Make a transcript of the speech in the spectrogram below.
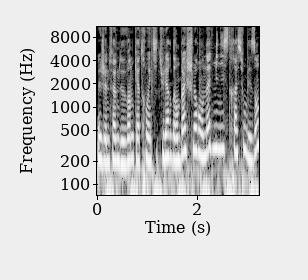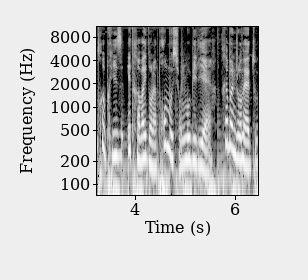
La jeune femme de 24 ans est titulaire d'un bachelor en administration des entreprises et travaille dans la promotion immobilière. Très bonne journée à tous.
